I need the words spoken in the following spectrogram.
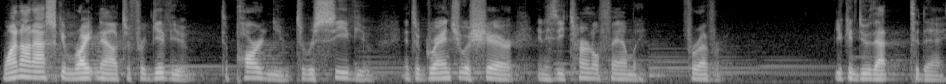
Why not ask Him right now to forgive you, to pardon you, to receive you, and to grant you a share in His eternal family forever? You can do that today.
